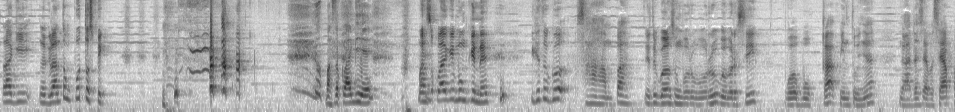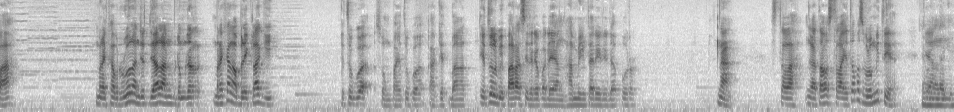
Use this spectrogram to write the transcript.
lagi ngegelantung putus pik. Masuk lagi ya. masuk lagi mungkin ya. Gitu gue sampah. Itu gue langsung buru-buru gue bersih gue buka pintunya. Nggak ada siapa-siapa. Mereka berdua lanjut jalan bener-bener mereka nggak balik lagi. Itu gue sumpah itu gue kaget banget. Itu lebih parah sih daripada yang hambing tadi di dapur. Nah setelah nggak tahu setelah itu apa sebelum itu ya? Yang mana lagi?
